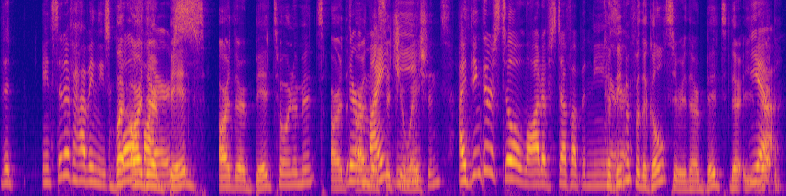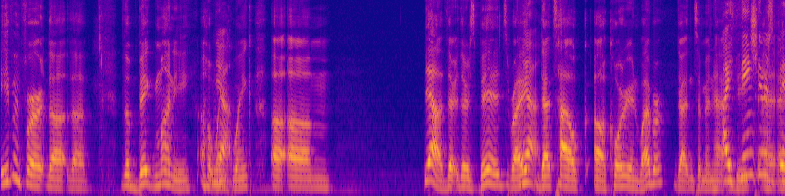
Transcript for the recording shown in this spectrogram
the instead of having these But are there bids? Are there bid tournaments? Are, There are there situations? be. I think there's still a lot of stuff up in the air. Because even for the gold series, there are bids. There, Yeah. there- even for the the the big money. Uh, wink, Yeah. wink. Uh, um. Yeah, there, there's bids, right? Yeah. That's how uh, Cory and Webber got into Manhattan I Beach. think there's and- and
